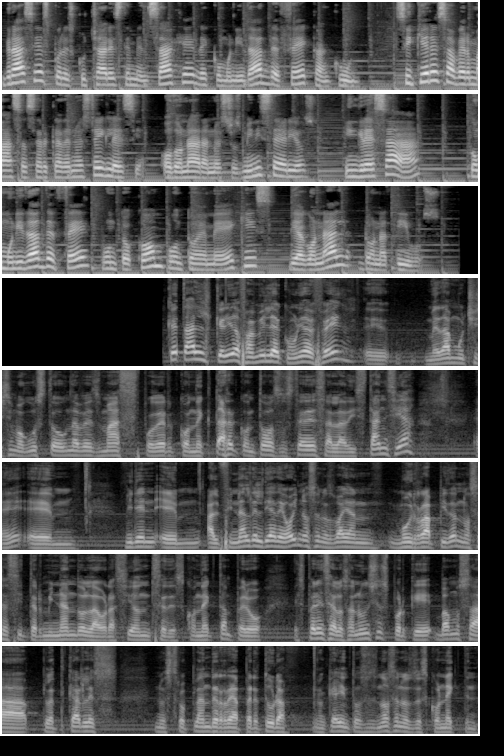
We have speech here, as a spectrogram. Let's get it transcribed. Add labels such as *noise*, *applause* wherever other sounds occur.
Gracias por escuchar este mensaje de Comunidad de Fe Cancún. Si quieres saber más acerca de nuestra iglesia o donar a nuestros ministerios, ingresa a comunidaddefe.com.mx diagonal donativos. ¿Qué tal, querida familia de Comunidad de Fe? Eh, me da muchísimo gusto una vez más poder conectar con todos ustedes a la distancia. ¿eh? Em, Miren, em, al final del día de hoy, no se nos vayan muy rápido, no sé si terminando la oración se desconectan, pero espérense a los anuncios porque vamos a platicarles nuestro plan de reapertura, ¿ok? Entonces no se nos desconecten.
